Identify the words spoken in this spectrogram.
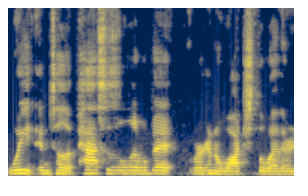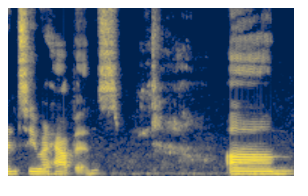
wait until it passes a little bit. We're going to watch the weather and see what happens. Um,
